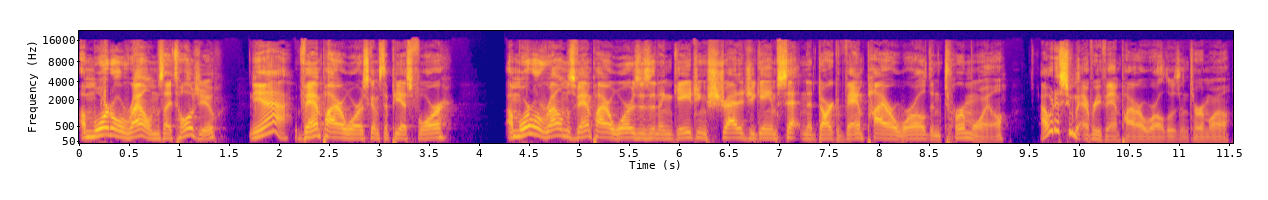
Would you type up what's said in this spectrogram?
Immortal Realms. I told you, Yeah. Vampire Wars comes to PS4. Immortal Realms Vampire Wars is an engaging strategy game set in a dark vampire world in turmoil. I would assume every vampire world was in turmoil.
